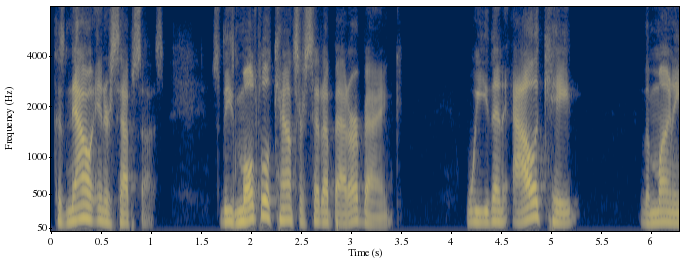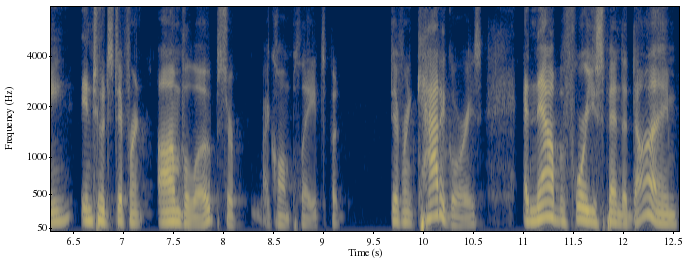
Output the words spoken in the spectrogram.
because now it intercepts us. So these multiple accounts are set up at our bank. We then allocate the money into its different envelopes, or I call them plates, but different categories. And now, before you spend a dime,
